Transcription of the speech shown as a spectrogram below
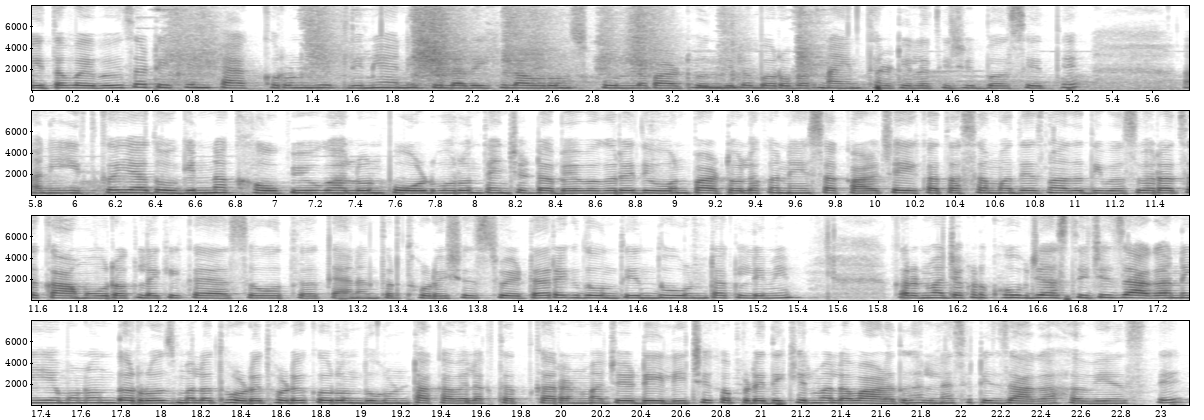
इथं वैभवीचा टिफिन पॅक करून घेतली मी आणि तिला देखील आवरून स्कूलला पाठवून दिलं. बरोबर नाईन थर्टीला तिची बस येते. आणि इतकं या दोघींना खाऊ पिऊ घालून पोट भरून त्यांचे डबे वगैरे देऊन पाठवलं का नाही सकाळच्या एका तासामध्येच माझं दिवसभराचं काम उरकलं की काय असं होतं. त्यानंतर थोडेसे स्वेटर एक दोन तीन धुवून टाकले मी. कारण माझ्याकडे खूप जास्तीची जागा नाही आहे म्हणून दररोज मला थोडे थोडे करून धुवून टाकावे लागतात. कारण माझे डेलीचे कपडे देखील मला वाळत घालण्यासाठी जागा हवी असते.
